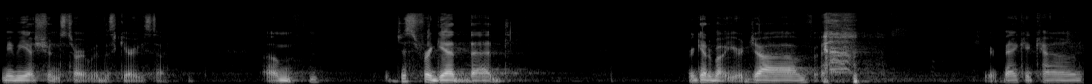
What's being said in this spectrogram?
Maybe I shouldn't start with the scary stuff. Um, just forget that, forget about your job, your bank account.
